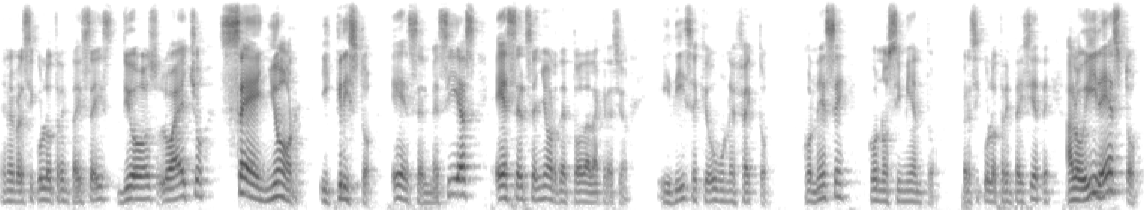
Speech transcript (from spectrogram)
en el versículo 36, Dios lo ha hecho Señor y Cristo es el Mesías, es el Señor de toda la creación. Y dice que hubo un efecto con ese conocimiento. Versículo 37, al oír esto,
